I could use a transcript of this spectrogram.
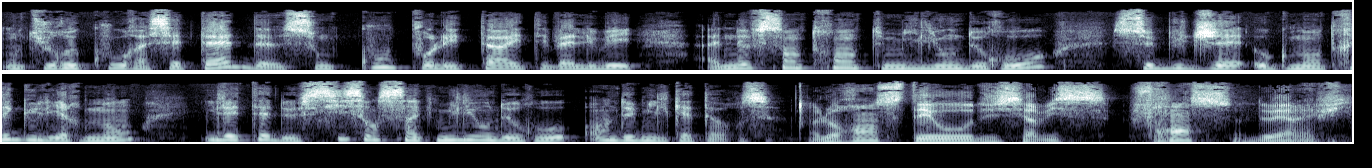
ont eu recours à cette aide. Son coût pour l'État est évalué à 930 millions d'euros. Ce budget augmente régulièrement. Il était de 605 millions d'euros en 2014. Laurence Théo du service France de RFI.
